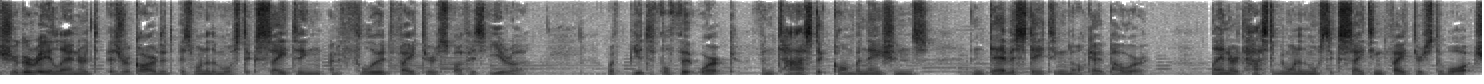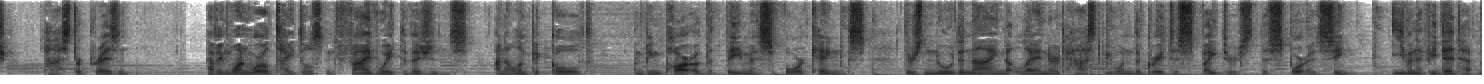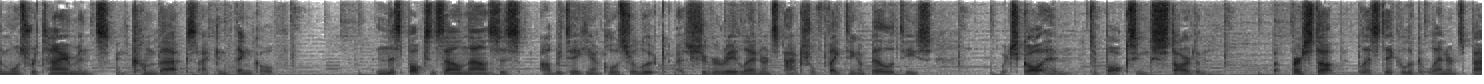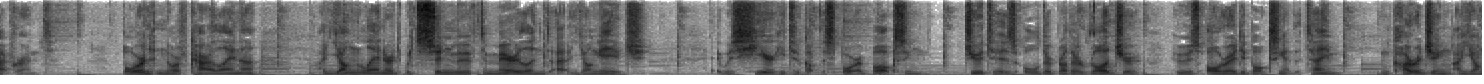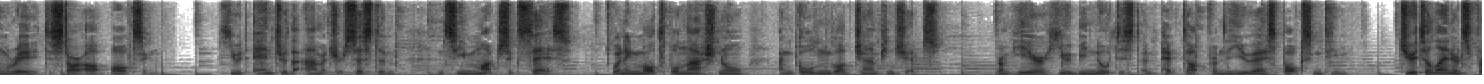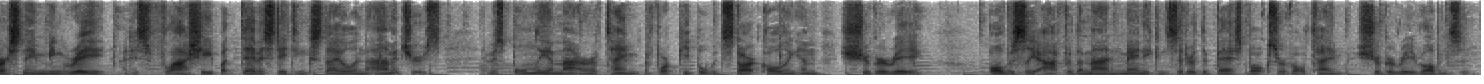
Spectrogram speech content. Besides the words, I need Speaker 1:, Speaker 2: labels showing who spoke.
Speaker 1: Sugar Ray Leonard is regarded as one of the most exciting and fluid fighters of his era. With beautiful footwork, fantastic combinations, and devastating knockout power, Leonard has to be one of the most exciting fighters to watch, past or present. Having won world titles in five weight divisions, an Olympic gold, and being part of the famous Four Kings, there's no denying that Leonard has to be one of the greatest fighters this sport has seen, even if he did have the most retirements and comebacks I can think of. In this boxing style analysis, I'll be taking a closer look at Sugar Ray Leonard's actual fighting abilities, which got him to boxing stardom. But first up, let's take a look at Leonard's background. Born in North Carolina, a young Leonard would soon move to Maryland at a young age. It was here he took up the sport of boxing due to his older brother Roger, who was already boxing at the time, encouraging a young Ray to start up boxing. He would enter the amateur system and see much success, winning multiple national and Golden Glove championships. From here, he would be noticed and picked up from the US boxing team. Due to Leonard's first name being Ray and his flashy but devastating style in the amateurs, it was only a matter of time before people would start calling him Sugar Ray. Obviously, after the man many consider the best boxer of all time, Sugar Ray Robinson.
